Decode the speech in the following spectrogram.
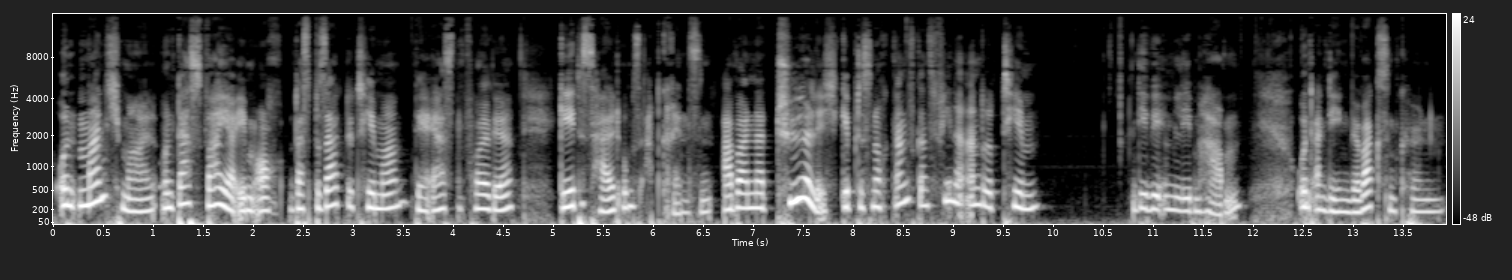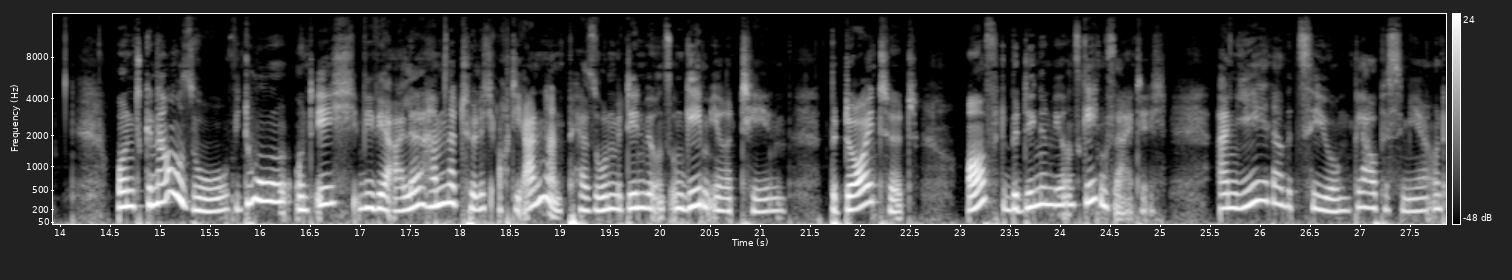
Und manchmal, und das war ja eben auch das besagte Thema der ersten Folge, geht es halt ums Abgrenzen. Aber natürlich gibt es noch ganz, ganz viele andere Themen, die wir im Leben haben und an denen wir wachsen können. Und genauso wie du und ich, wie wir alle, haben natürlich auch die anderen Personen, mit denen wir uns umgeben, ihre Themen. Bedeutet, oft bedingen wir uns gegenseitig. An jeder Beziehung, glaub es mir, und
